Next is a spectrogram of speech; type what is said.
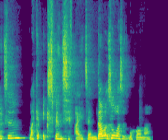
item, like een expensive item? Dat, wa- Ja. Zo was het begonnen.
